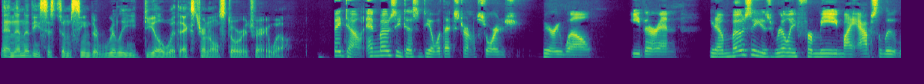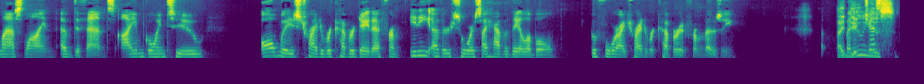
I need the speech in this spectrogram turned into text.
And none of these systems seem to really deal with external storage very well. They don't. And Mozy doesn't deal with external storage very well either. And you know, Mozy is really for me my absolute last line of defense. I am going to always try to recover data from any other source I have available before I try to recover it from Mozy. I but do just, use.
